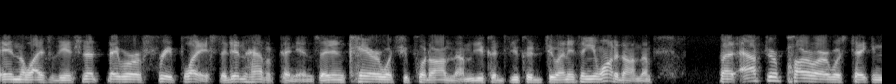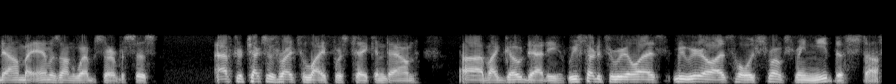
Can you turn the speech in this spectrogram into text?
in the life of the internet, they were a free place. They didn't have opinions. They didn't care what you put on them. You could you could do anything you wanted on them. But after Parler was taken down by Amazon Web Services, after Texas Right to Life was taken down uh, by GoDaddy, we started to realize we realized, holy smokes, we need this stuff.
